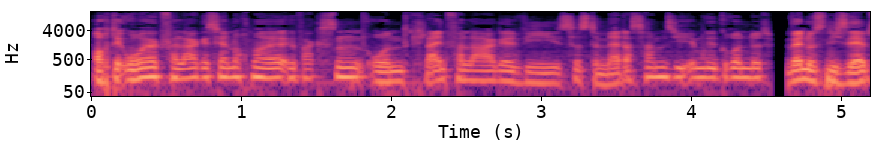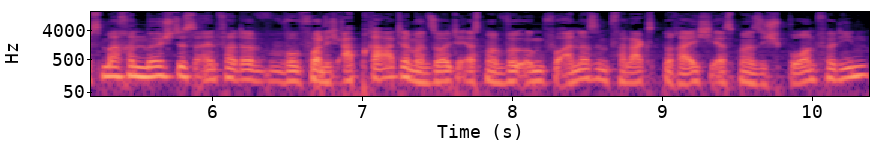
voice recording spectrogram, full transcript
Auch der Orak Verlag ist ja nochmal gewachsen und Kleinverlage wie System Matters haben sie eben gegründet. Wenn du es nicht selbst machen möchtest, einfach da, wovon ich nicht abrate. Man sollte erstmal irgendwo anders im Verlagsbereich erstmal sich Sporen verdienen.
